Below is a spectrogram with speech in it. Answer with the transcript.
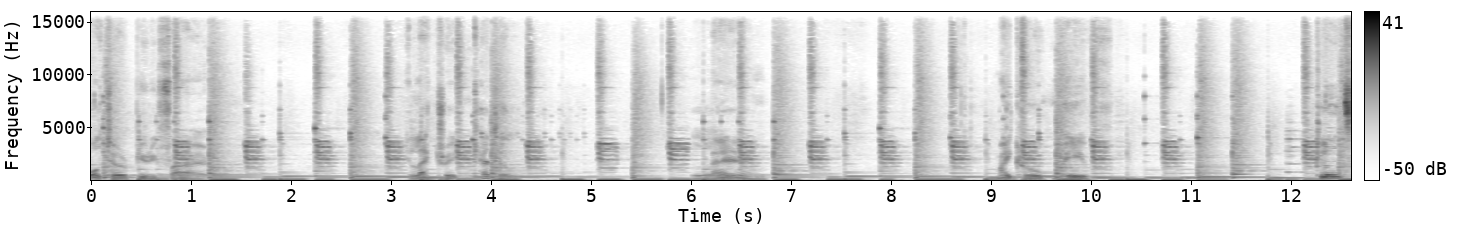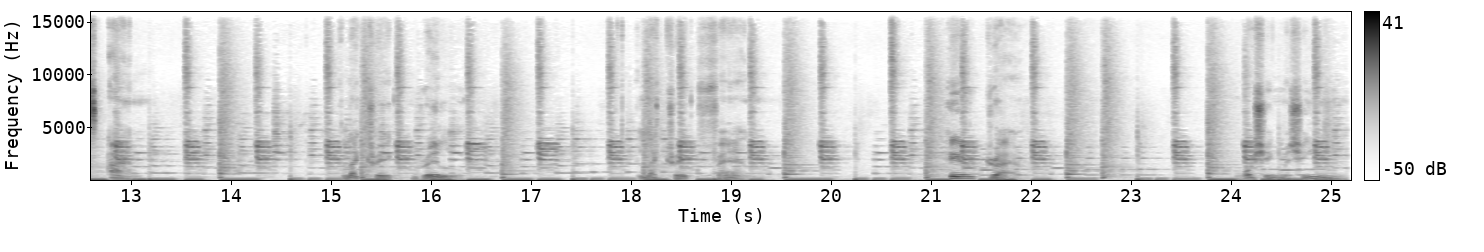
Water purifier. Electric kettle. Lamp. Microwave. Clothes iron. Electric drill electric fan, hair dryer, washing machine,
